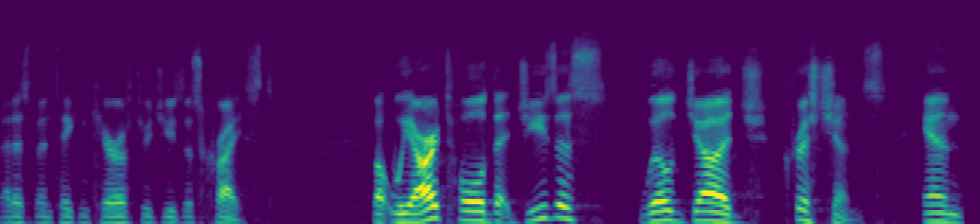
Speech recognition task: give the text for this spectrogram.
That has been taken care of through Jesus Christ. But we are told that Jesus will judge Christians and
